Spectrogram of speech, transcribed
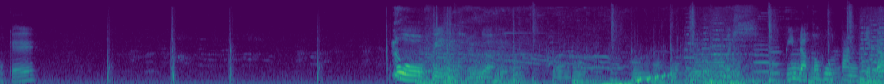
Oke Oh, finish juga akhirnya. Pindah ke hutan kita.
